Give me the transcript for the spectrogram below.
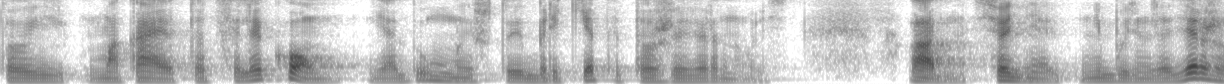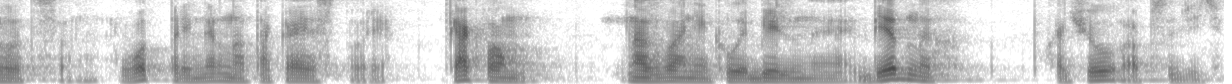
то и макают-то целиком. Я думаю, что и брикеты тоже вернулись. Ладно, сегодня не будем задерживаться. Вот примерно такая история. Как вам название «Колыбельная бедных»? Хочу обсудить.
